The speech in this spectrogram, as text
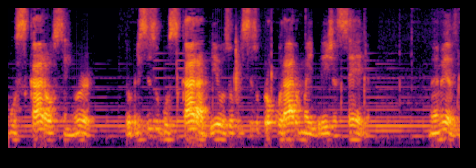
buscar ao Senhor? Eu preciso buscar a Deus? Eu preciso procurar uma igreja séria? não é mesmo?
